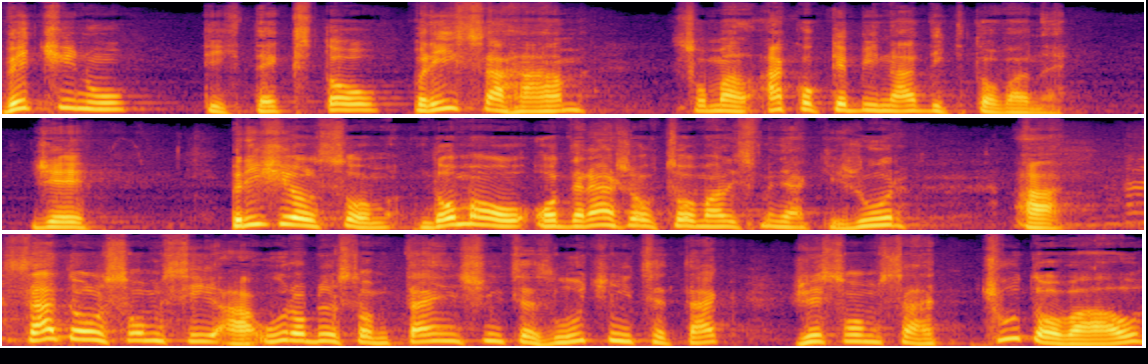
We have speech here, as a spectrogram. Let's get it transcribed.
Väčšinu tých textov, prísahám, som mal ako keby nadiktované. Že prišiel som domov od Rážovcov, mali sme nejaký žúr a sadol som si a urobil som tanečnice z Lučnice tak, že som sa čudoval,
